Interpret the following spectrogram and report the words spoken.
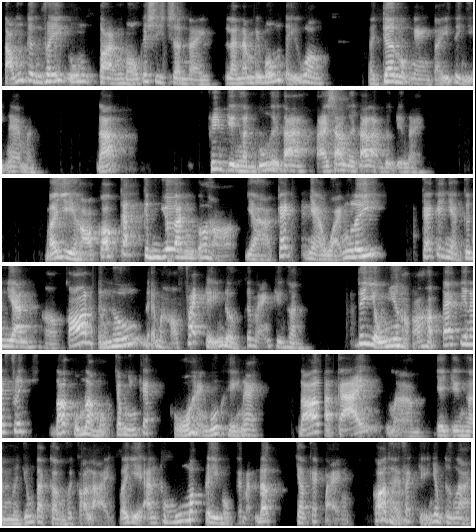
tổng kinh phí của toàn bộ cái season này là 54 tỷ won, là trên 1.000 tỷ tiền Việt Nam mình. Đó, phim truyền hình của người ta, tại sao người ta làm được điều này? Bởi vì họ có cách kinh doanh của họ và các nhà quản lý, các cái nhà kinh doanh, họ có định hướng để mà họ phát triển được cái mảng truyền hình. Ví dụ như họ hợp tác với Netflix, đó cũng là một trong những cách của Hàn Quốc hiện nay. Đó là cái mà về truyền hình mà chúng ta cần phải coi lại, bởi vì anh không muốn mất đi một cái mảnh đất cho các bạn có thể phát triển trong tương lai.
